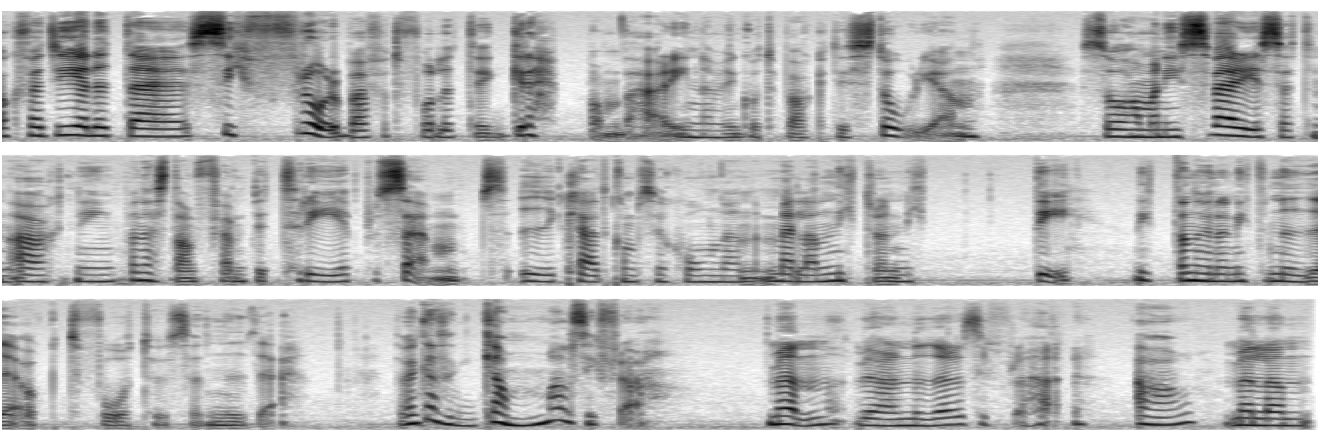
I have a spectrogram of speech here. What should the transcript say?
Och för att ge lite siffror, bara för att få lite grepp om det här innan vi går tillbaka till historien. Så har man i Sverige sett en ökning på nästan 53 procent i klädkonsumtionen mellan 1990, 1999 och 2009. Det var en ganska gammal siffra. Men vi har en nyare siffra här. Ja. Mellan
